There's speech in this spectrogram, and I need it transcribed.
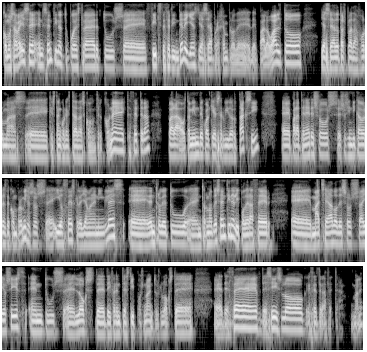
Como sabéis, eh, en Sentinel tú puedes traer tus eh, feeds de Threat Intelligence, ya sea, por ejemplo, de, Palo Alto, ya sea de otras plataformas eh, que están conectadas con Threat Connect, etcétera, para, o también de cualquier servidor taxi, para tener esos, esos indicadores de compromiso, esos IOCs que le llaman en inglés, dentro de tu entorno de Sentinel y poder hacer macheado de esos IOCs en tus logs de, diferentes tipos, ¿no? En tus logs de, de CEF, de syslog, etcétera, etcétera. ¿Vale?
